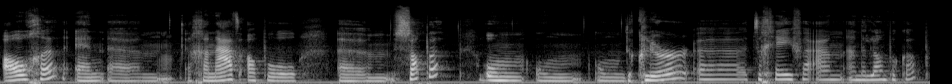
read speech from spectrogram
algen en um, granaatappel um, sappen om, om, om de kleur uh, te geven aan, aan de lampenkap.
